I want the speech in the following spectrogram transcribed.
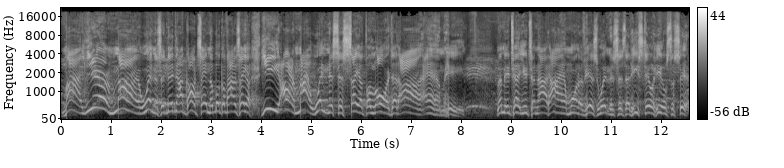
my, you're my witnesses. Did not God say in the book of Isaiah, Ye are my witnesses, saith the Lord, that I am he. Let me tell you tonight, I am one of his witnesses that he still heals the sick.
